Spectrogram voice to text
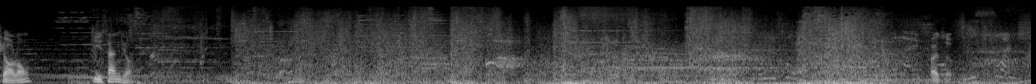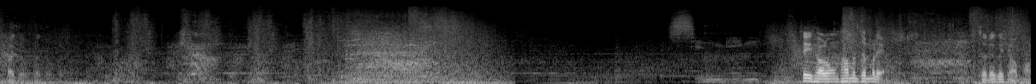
小龙，第三条。快走，快走，快走！快走这条龙他们争不了，只了个小炮。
